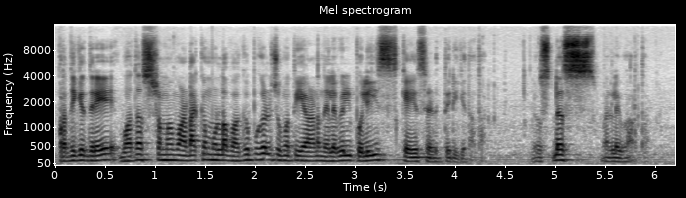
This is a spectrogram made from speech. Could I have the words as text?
പ്രതിക്കെതിരെ വധശ്രമം അടക്കമുള്ള വകുപ്പുകൾ ചുമത്തിയാണ് നിലവിൽ പോലീസ് കേസെടുത്തിരിക്കുന്നത്. ന്യൂസ് ഡെസ്ക് മലയാളി വാർത്ത.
